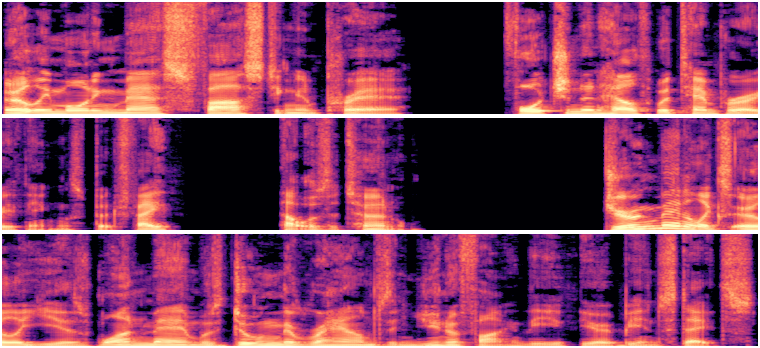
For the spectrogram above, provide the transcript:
Early morning mass, fasting, and prayer. Fortune and health were temporary things, but faith, that was eternal. During Menelik's early years, one man was doing the rounds in unifying the Ethiopian states,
